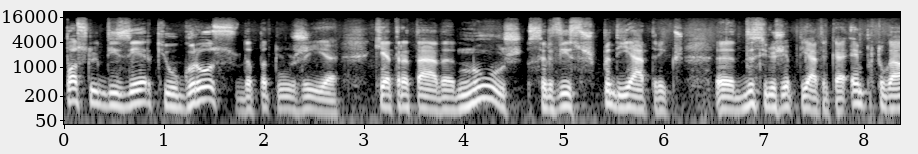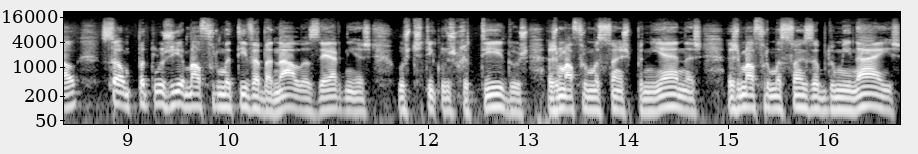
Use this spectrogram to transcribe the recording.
posso lhe dizer que o grosso da patologia que é tratada nos serviços pediátricos uh, de cirurgia pediátrica em Portugal são patologia malformativa banal, as hérnias, os testículos retidos, as malformações penianas, as malformações abdominais,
